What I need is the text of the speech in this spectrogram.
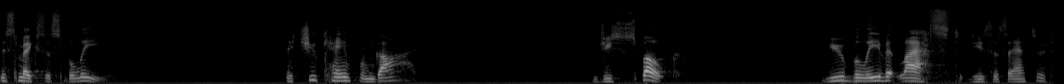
This makes us believe that you came from God. Jesus spoke. You believe at last, Jesus answered.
